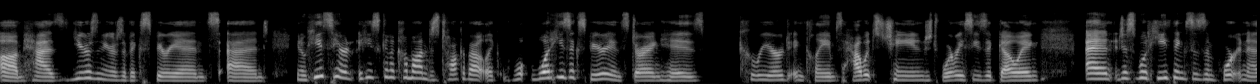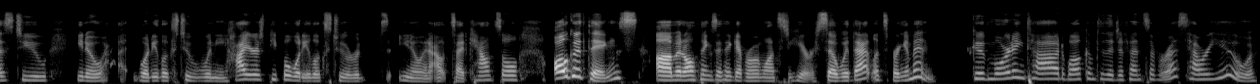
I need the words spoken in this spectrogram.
um, has years and years of experience and you know he's here he's going to come on to talk about like wh- what he's experienced during his career in claims how it's changed where he sees it going and just what he thinks is important as to you know what he looks to when he hires people what he looks to you know an outside counsel all good things um, and all things i think everyone wants to hear. So with that let's bring him in. Good morning todd. Welcome to the Defense Never Rests. How are you?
